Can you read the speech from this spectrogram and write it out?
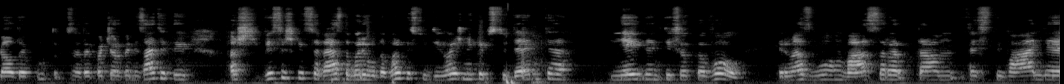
gal taip, nu, taip, taip pačia organizacija, tai aš visiškai savęs dabar jau dabar, kai studijuoju, žinai, kaip studentė, neidentifikavau. Ir mes buvom vasarą tam festivalį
